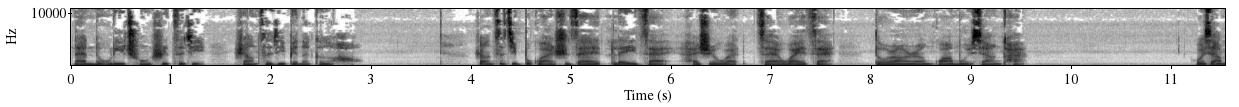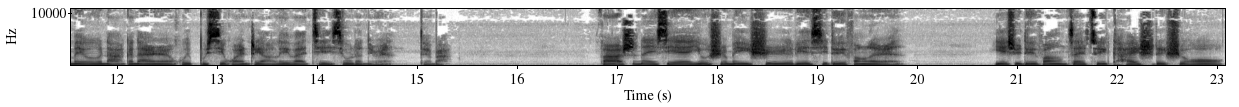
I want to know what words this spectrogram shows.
来努力充实自己，让自己变得更好，让自己不管是在内在还是外在外在，都让人刮目相看。我想，没有哪个男人会不喜欢这样内外兼修的女人，对吧？反而是那些有事没事联系对方的人，也许对方在最开始的时候。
